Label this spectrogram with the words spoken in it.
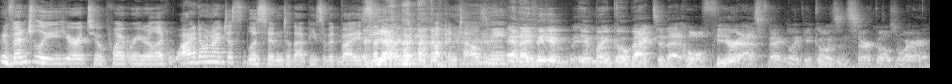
eventually you hear it to a point where you're like, why don't I just listen to that piece of advice that Yeah. everybody fucking tells me? And I think it, it might go back to that whole fear aspect. Like it goes in circles where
